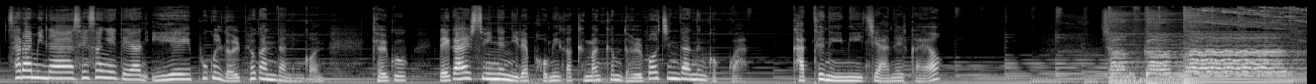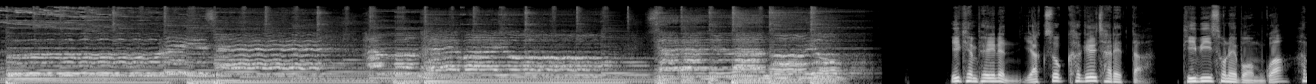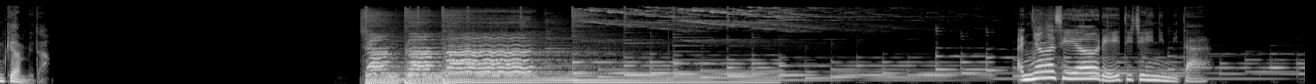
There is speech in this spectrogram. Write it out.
사람이나 세상에 대한 이해의 폭을 넓혀간다는 건 결국 내가 할 수 있는 일의 범위가 그만큼 넓어진다는 것과 같은 의미이지 않을까요? 잠깐만 우리 이제 한번 해봐요 사랑을 나눠요 이 캠페인은 약속하길 잘했다. DB손해보험과 함께합니다. 잠깐만 안녕하세요. 레이디 제인입니다.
